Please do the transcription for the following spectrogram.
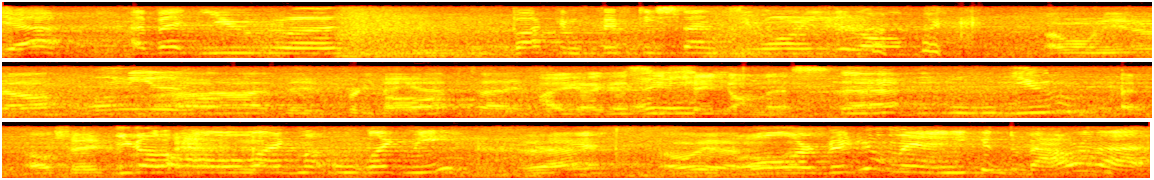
Yeah, I bet you uh, buck and fifty cents you won't eat it all. I won't eat it all. won't eat it Uh, all. I have a pretty big Oh, appetite. I, I guess you shake on this. Yeah. You? I- I'll shake. You got a hollow like m- like me? Yeah. Oh yeah. Well, our video man, he can devour that.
